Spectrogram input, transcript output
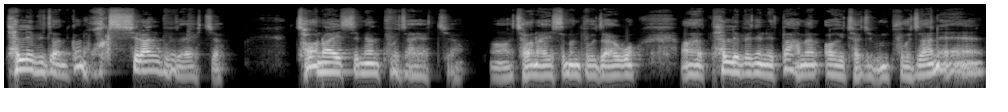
텔레비전 건 확실한 부자였죠. 전화 있으면 부자였죠. 어, 전화 있으면 부자고 어, 텔레비전 있다 하면 어이 저 집은 부자네.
